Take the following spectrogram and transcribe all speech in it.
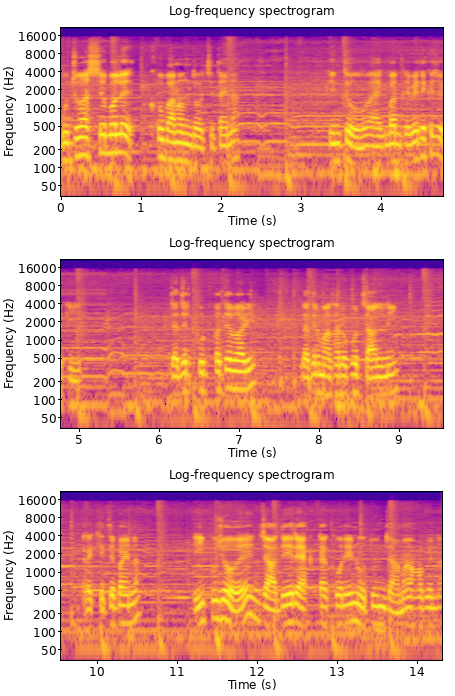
পুজো আসছে বলে খুব আনন্দ হচ্ছে, তাই না? কিন্তু একবার ভেবে দেখেছ কি? যাদের ফুটপাতে বাড়ি, যাদের মাথার উপর চাল নেই, তারা খেতে পায় না। এই পুজোয় যাদের একটা করে নতুন জামা হবে না,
